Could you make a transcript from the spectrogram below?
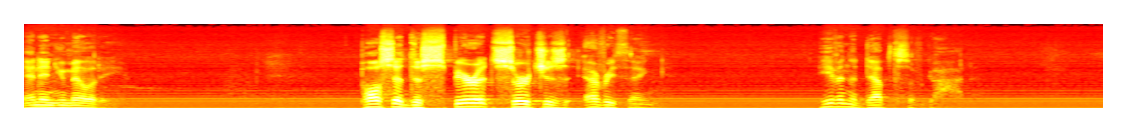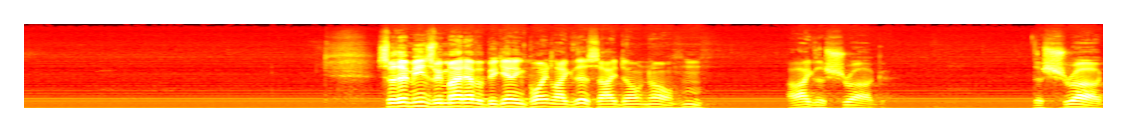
and in humility. Paul said, The Spirit searches everything, even the depths of God. So that means we might have a beginning point like this I don't know. Hmm. I like the shrug. The shrug.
